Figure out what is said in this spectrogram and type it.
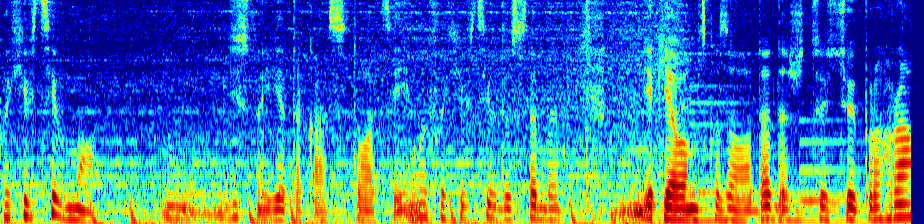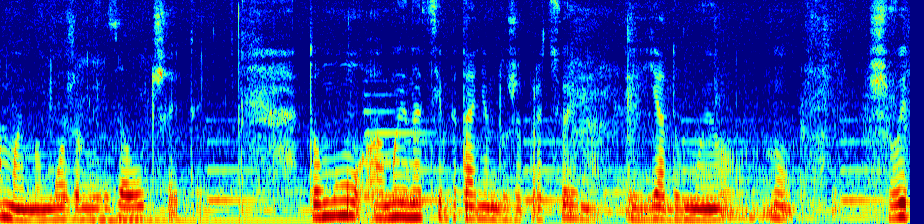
фахівців мало. Ну, дійсно є така ситуація. І ми фахівців до себе, як я вам сказала, да, навіть цією цією програмою ми можемо їх залучити. Тому ми над цим питанням дуже працюємо. І я думаю, ну, швид,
